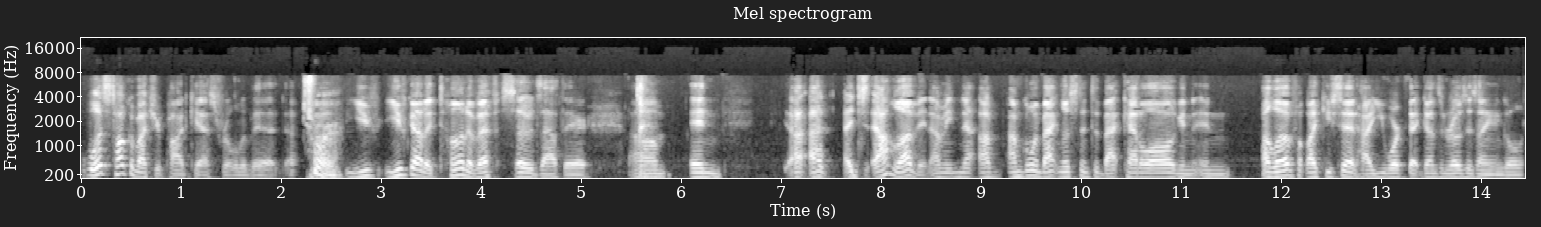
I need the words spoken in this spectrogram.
Well, let's talk about your podcast for a little bit. Uh, Sure. you've you've got a ton of episodes out there, um, and I I, I, just, I love it. I mean, I'm, I'm going back and listening to the back catalog, and, and I love, like you said, how you work that Guns N' Roses angle.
